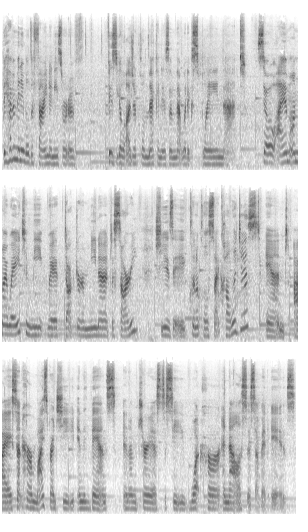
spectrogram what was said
they haven't been able to find any sort of physiological mechanism that would explain that. So I am on my way to meet with Dr. Mina Dasari. She is a clinical psychologist, and I sent her my spreadsheet in advance, and I'm curious to see what her analysis of it is.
